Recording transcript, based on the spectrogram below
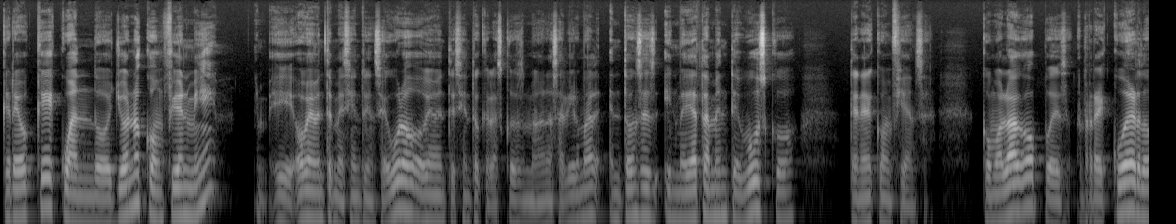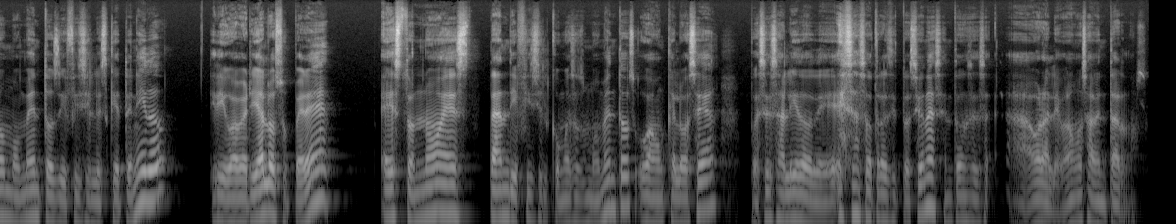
Creo que cuando yo no confío en mí, eh, obviamente me siento inseguro, obviamente siento que las cosas me van a salir mal, entonces inmediatamente busco tener confianza. ¿Cómo lo hago? Pues recuerdo momentos difíciles que he tenido y digo, a ver, ya lo superé, esto no es tan difícil como esos momentos, o aunque lo sea, pues he salido de esas otras situaciones, entonces, órale, vamos a aventarnos.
